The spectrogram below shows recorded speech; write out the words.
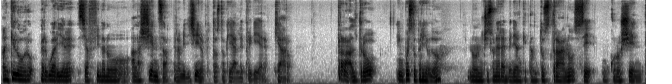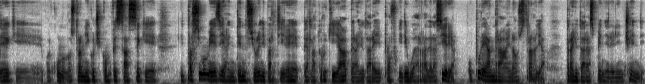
Anche loro, per guarire, si affidano alla scienza della medicina piuttosto che alle preghiere, chiaro. Tra l'altro, in questo periodo non ci suonerebbe neanche tanto strano se un conoscente, che qualcuno, un nostro amico, ci confessasse che il prossimo mese ha intenzione di partire per la Turchia per aiutare i profughi di guerra della Siria, oppure andrà in Australia per aiutare a spegnere gli incendi.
